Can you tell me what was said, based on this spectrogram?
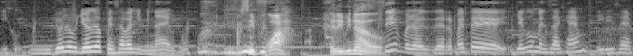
y yo lo, yo lo pensaba eliminar el grupo. Así, ¡fuá! Eliminado. Sí, pero de repente llega un mensaje y dice,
